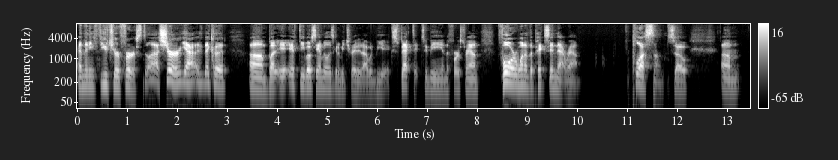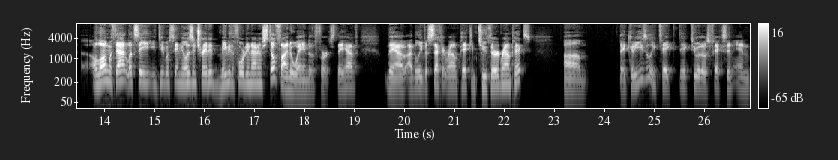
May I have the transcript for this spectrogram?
and then a future first? Uh, sure, yeah, they could. Um, but if Deebo Samuel is going to be traded, I would be expect it to be in the first round for one of the picks in that round plus some. So, um, along with that, let's say Deebo Samuel isn't traded, maybe the 49ers still find a way into the first. They have they have, I believe, a second round pick and two third round picks. Um, they could easily take take two of those picks and, and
